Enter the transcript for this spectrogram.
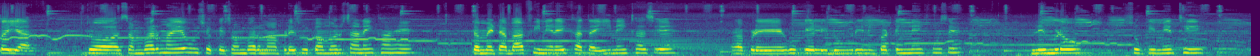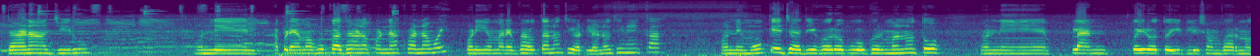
તૈયાર. તો સંભારમાં એવું છે કે સંભારમાં આપણે સૂકા મરચાં નાખ્યા છે ટમેટા બાફીને રાખ્યા હતા એ નાખ્યા છે. આપણે હુકેલી ડુંગળીની કટિંગ નાખ્યું છે. લીમડો, સૂકી મેથી, ધાણા, જીરું અને આપણે આમાં હુકા ધાણા પણ નાખવાના હોય, પણ એ અમારે ભાવતા નથી, એટલે નથી નાખ્યા. અને મોકે જાજે હરગવો ઘરમાં નહોતો અને પ્લાન કર્યો તો ઇડલી સંભારનો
